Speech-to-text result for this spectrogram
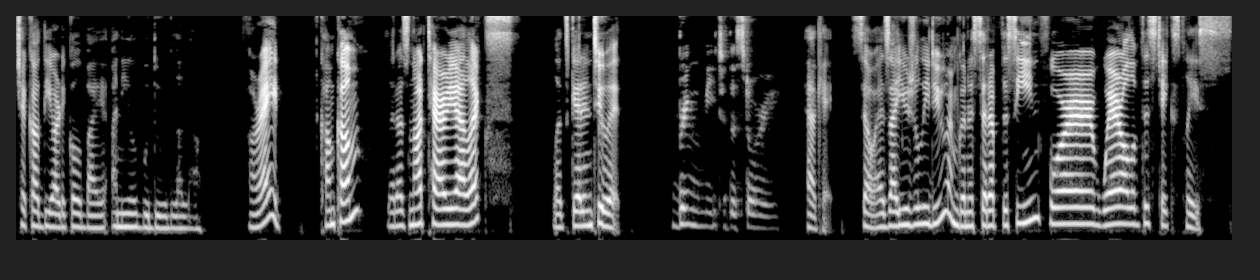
check out the article by Anil Budur Lulla. All right, come, come. Let us not tarry, Alex. Let's get into it. Bring me to the story. Okay. So, as I usually do, I'm going to set up the scene for where all of this takes place.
